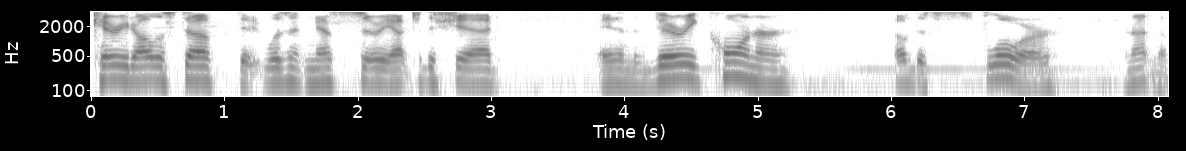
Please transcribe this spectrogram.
carried all the stuff that wasn't necessary out to the shed, and in the very corner of the floor, not the,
